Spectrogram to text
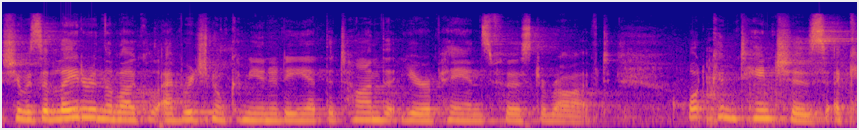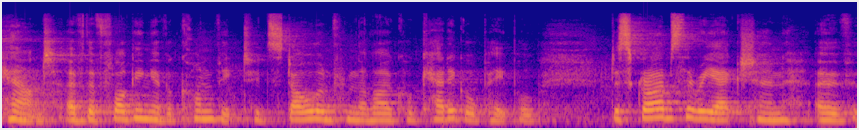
She was a leader in the local Aboriginal community at the time that Europeans first arrived. Watkin Tench's account of the flogging of a convict who'd stolen from the local Cadigal people describes the reaction of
